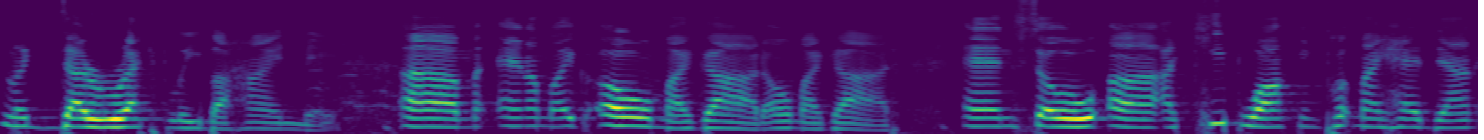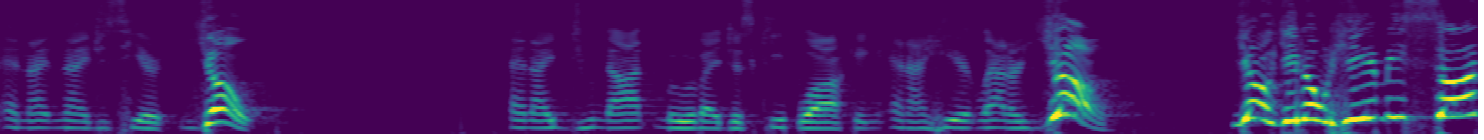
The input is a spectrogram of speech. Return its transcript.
like directly behind me. Um, and I'm like, oh my God, oh my God. And so uh, I keep walking, put my head down, and I, and I just hear, yo! And I do not move. I just keep walking, and I hear louder, yo! Yo, you don't hear me, son?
